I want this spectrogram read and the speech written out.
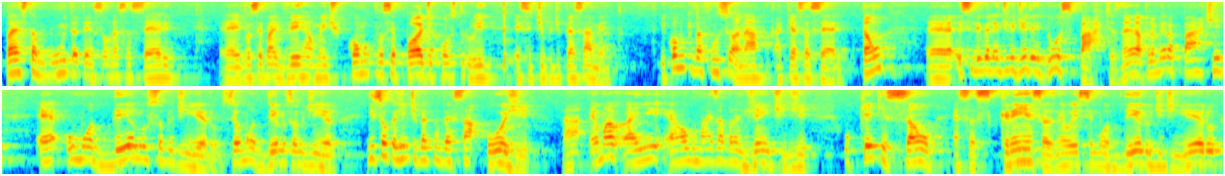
presta muita atenção nessa série é, e você vai ver realmente como que você pode construir esse tipo de pensamento. E como que vai funcionar aqui essa série? Então, é, esse livro é dividido em duas partes. Né? A primeira parte é o modelo sobre dinheiro, o seu modelo sobre dinheiro. Isso é o que a gente vai conversar hoje. Tá? É, uma, aí é algo mais abrangente de o que, que são essas crenças, né, ou esse modelo de dinheiro,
